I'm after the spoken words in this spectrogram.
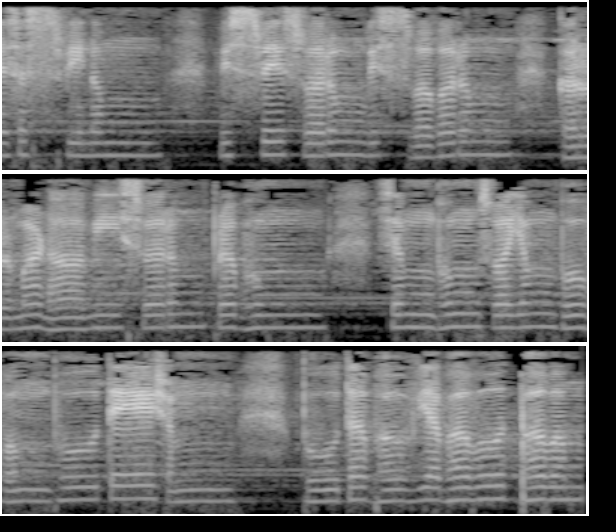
यशस्विनम् विश्वेश्वरम् विश्ववरम् कर्मणामीश्वरम् प्रभुम् शम्भुम् स्वयम्भुवम् भूतेशम् भूतभव्यभवोद्भवम्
